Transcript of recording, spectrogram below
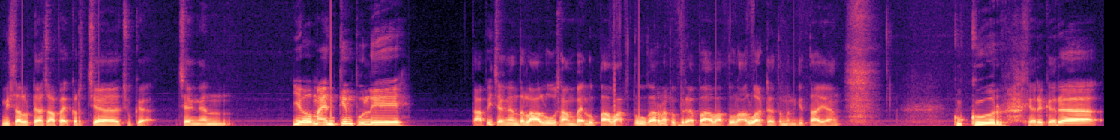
Misal udah capek kerja juga jangan yo main game boleh tapi jangan terlalu sampai lupa waktu karena beberapa waktu lalu ada teman kita yang gugur gara-gara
